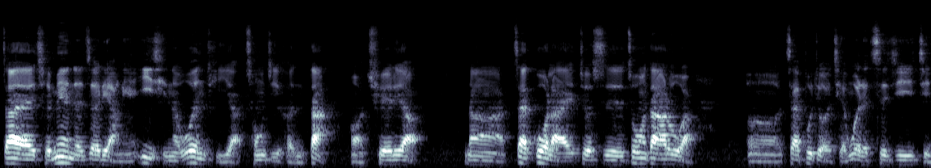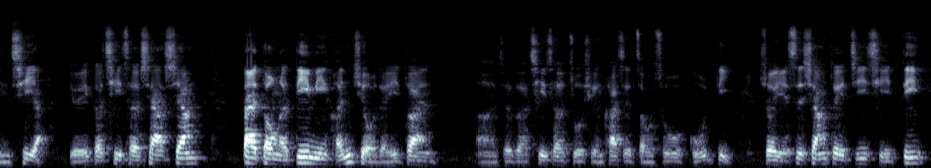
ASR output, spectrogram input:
在前面的这两年疫情的问题啊，冲击很大哦，缺料。那再过来就是中国大陆啊，呃，在不久前为了刺激景气啊，有一个汽车下乡，带动了低迷很久的一段。呃，这个汽车族群开始走出谷底，所以也是相对基期低。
